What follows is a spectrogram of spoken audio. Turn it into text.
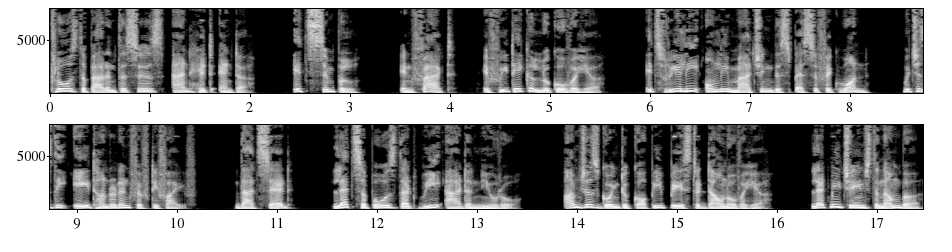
close the parenthesis, and hit enter. It's simple. In fact, if we take a look over here, it's really only matching the specific one, which is the 855. That said, let's suppose that we add a new row. I'm just going to copy paste it down over here. Let me change the number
